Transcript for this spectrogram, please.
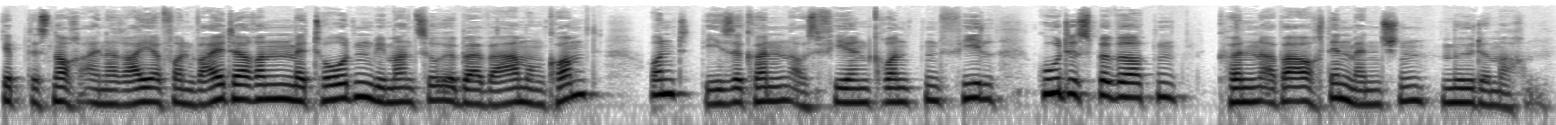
gibt es noch eine Reihe von weiteren Methoden, wie man zur Überwärmung kommt. und diese können aus vielen Gründen viel Gutes bewirken, können aber auch den Menschen müde machen.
